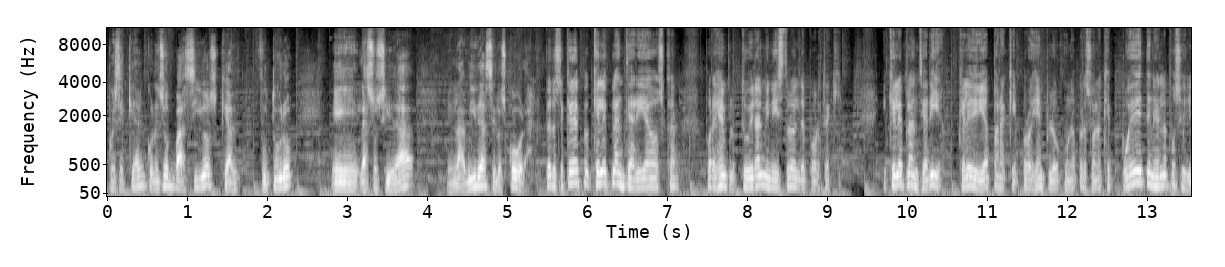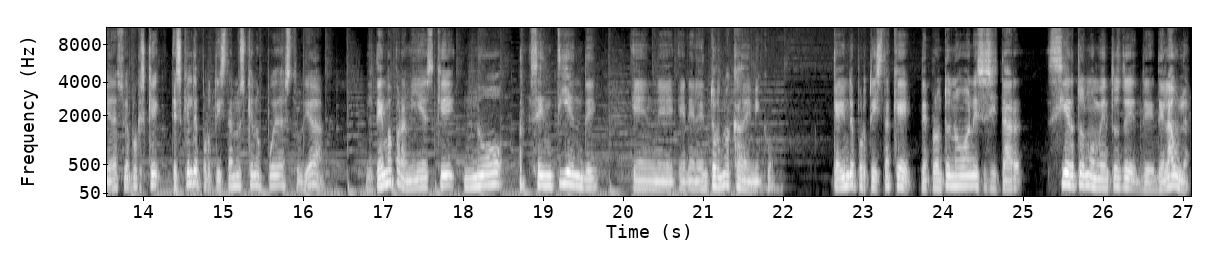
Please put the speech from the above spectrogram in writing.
pues se quedan con esos vacíos que al futuro eh, la sociedad en la vida se los cobra. Pero usted qué, qué le plantearía, Oscar? Por ejemplo, tuviera al ministro del deporte aquí ¿Y qué le plantearía? ¿Qué le diría para que, por ejemplo, una persona que puede tener la posibilidad de estudiar, porque es que, es que el deportista no es que no pueda estudiar, el tema para mí es que no se entiende en, eh, en el entorno académico que hay un deportista que de pronto no va a necesitar ciertos momentos de, de, del aula,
